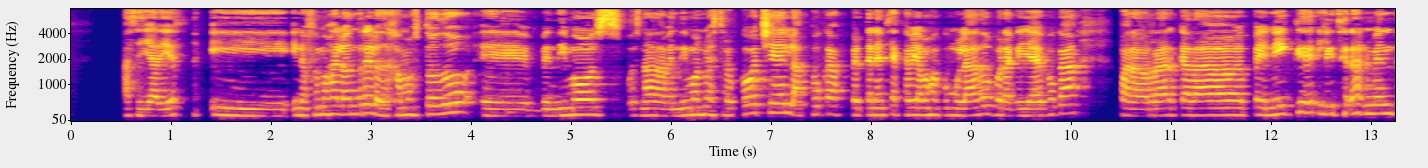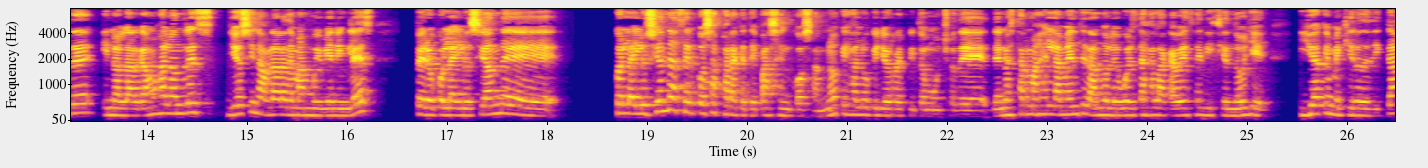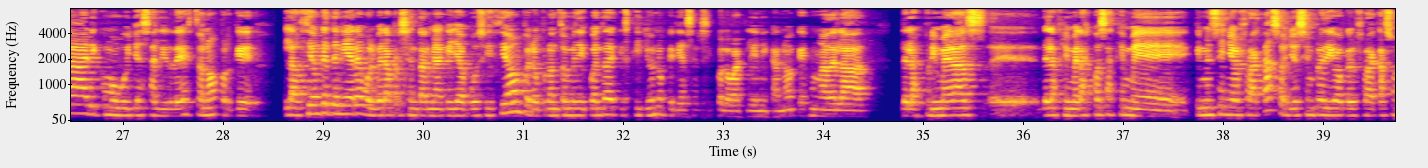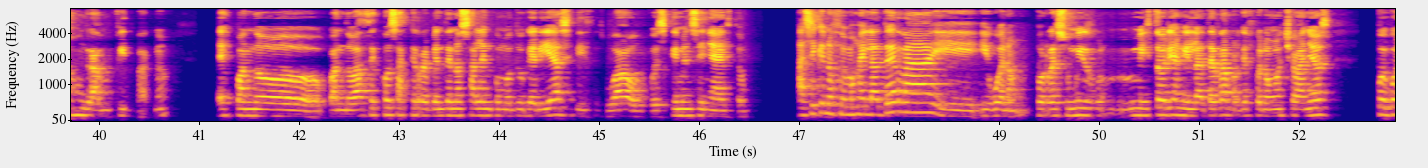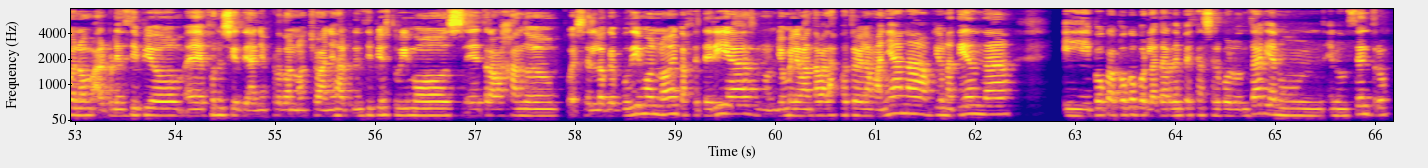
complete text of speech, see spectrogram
hace ya 10. Y, y nos fuimos a Londres, lo dejamos todo, eh, vendimos, pues nada, vendimos nuestro coche, las pocas pertenencias que habíamos acumulado por aquella época, para ahorrar cada penique, literalmente, y nos largamos a Londres, yo sin hablar además muy bien inglés, pero con la ilusión de con la ilusión de hacer cosas para que te pasen cosas, ¿no? Que es algo que yo repito mucho, de, no estar más en la mente dándole vueltas a la cabeza y diciendo, oye, ¿y yo a qué me quiero dedicar? ¿Y cómo voy a salir de esto? ¿no? Porque la opción que tenía era volver a presentarme a aquella posición, pero pronto me di cuenta de que es que yo no quería ser psicóloga clínica, ¿no? Que es una de, las de las primeras, eh, de las primeras cosas que me, que me enseñó el fracaso. Yo siempre digo que el fracaso es un gran feedback, ¿no? Es cuando, cuando haces cosas que de repente no salen como tú querías y dices, wow, pues ¿qué me enseña esto? Así que nos fuimos a Inglaterra y, bueno, por resumir mi historia en Inglaterra, porque fueron ocho años, pues bueno, al principio, eh, fueron siete años, perdón, ocho años. Al principio estuvimos eh, trabajando pues en lo que pudimos, ¿no? En cafeterías. Yo me levantaba a las cuatro de la mañana, abría una tienda, y poco a poco por la tarde empecé a ser voluntaria en un, en un centro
